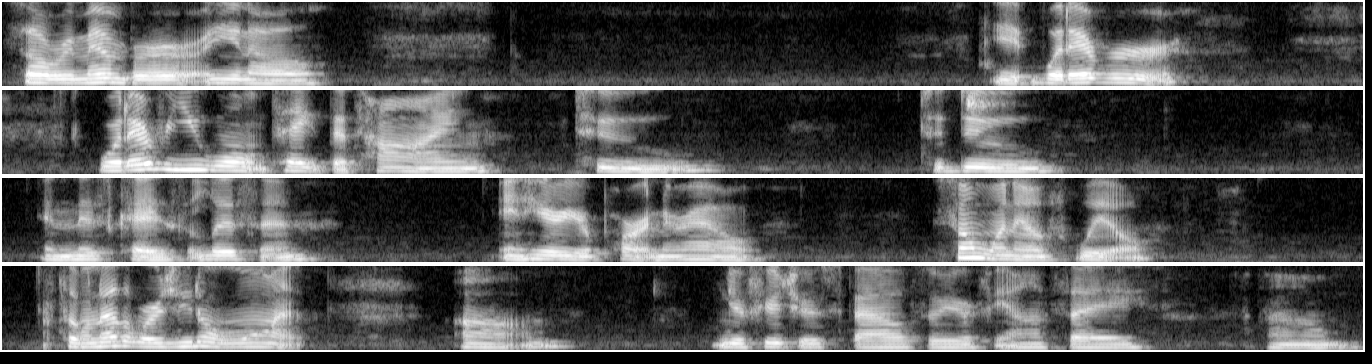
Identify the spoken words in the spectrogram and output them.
so remember, you know, it, whatever whatever you won't take the time to to do in this case listen and hear your partner out someone else will so in other words you don't want um, your future spouse or your fiance um,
